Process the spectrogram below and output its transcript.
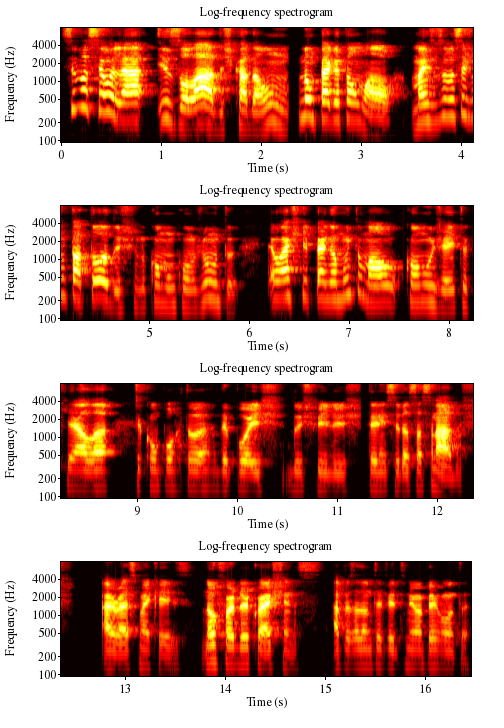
se você olhar isolados cada um, não pega tão mal. Mas se você juntar todos como um conjunto, eu acho que pega muito mal como o jeito que ela se comportou depois dos filhos terem sido assassinados. I rest my case. No further questions. Apesar de não ter feito nenhuma pergunta.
